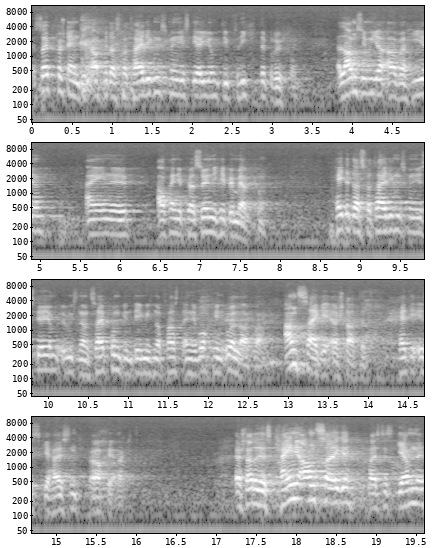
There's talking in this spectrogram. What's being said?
selbstverständlich auch für das Verteidigungsministerium die Pflicht der Prüfung. Erlauben Sie mir aber hier eine, auch eine persönliche Bemerkung. Hätte das Verteidigungsministerium, übrigens in einem Zeitpunkt, in dem ich noch fast eine Woche in Urlaub war, Anzeige erstattet, hätte es geheißen Racheakt. Erstattet es keine Anzeige, heißt es gerne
